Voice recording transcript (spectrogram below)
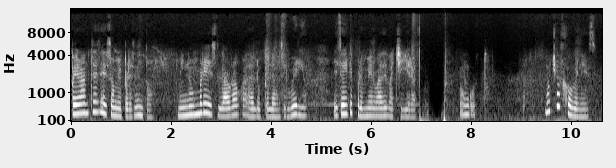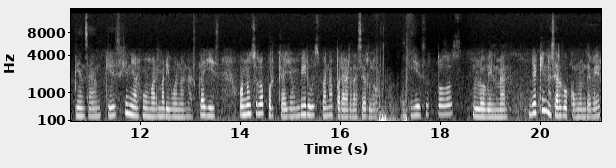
Pero antes de eso me presento. Mi nombre es Laura Guadalupe León Silverio y soy de primero A de bachillerato. Un gusto. Muchos jóvenes piensan que es genial fumar marihuana en las calles o no solo porque haya un virus van a parar de hacerlo. Y eso todos lo ven mal, ya que no es algo común de ver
